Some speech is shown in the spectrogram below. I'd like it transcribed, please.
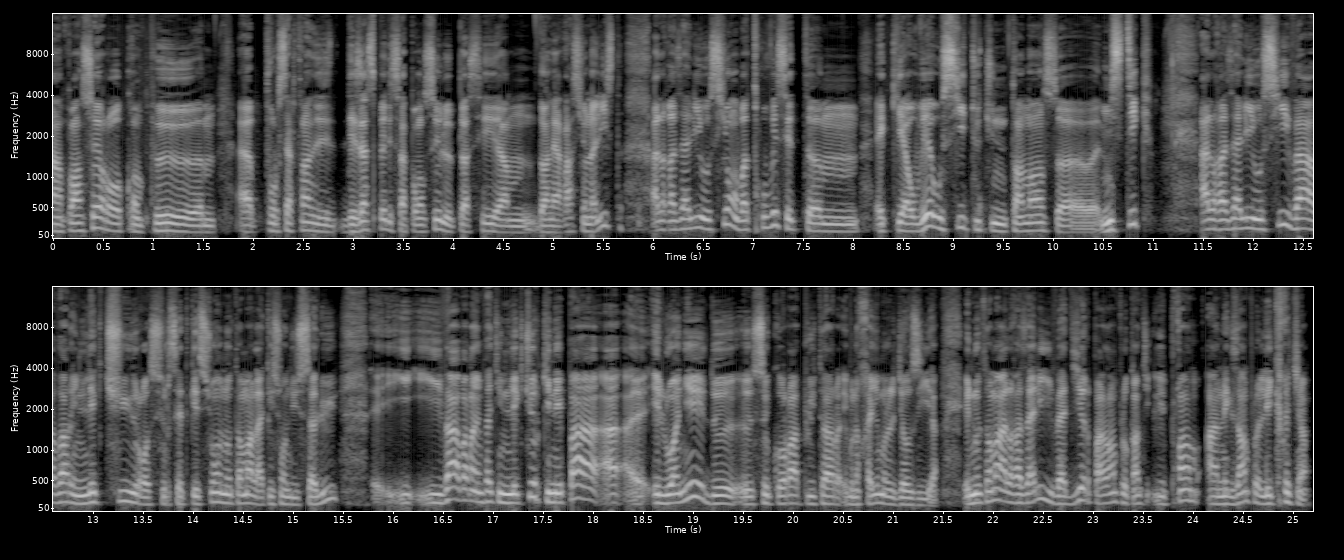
un, penseur qu'on peut, pour certains des, aspects de sa pensée, le placer dans les rationalistes. Al-Razali aussi, on va trouver cette, qui a ouvert aussi toute une tendance mystique. Al-Razali aussi va avoir une lecture sur cette question, notamment la question du salut. Il, va avoir en fait une lecture qui n'est pas éloignée de ce qu'aura plus tard Ibn Khayyim al-Jawziyya. Et notamment Al-Razali, il va dire, par exemple, quand il prend un exemple les chrétiens.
